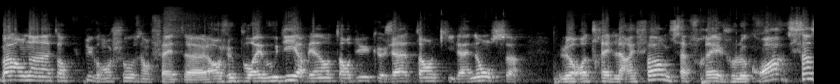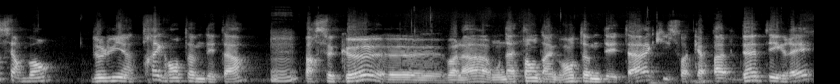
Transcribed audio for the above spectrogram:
Bah, on n'en attend plus grand-chose en fait. Alors je pourrais vous dire, bien entendu, que j'attends qu'il annonce le retrait de la réforme. Ça ferait, je le crois, sincèrement, de lui un très grand homme d'État. Mmh. Parce que, euh, voilà, on attend d'un grand homme d'État qu'il soit capable d'intégrer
